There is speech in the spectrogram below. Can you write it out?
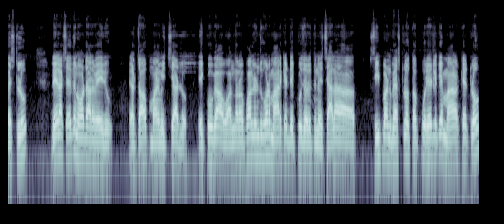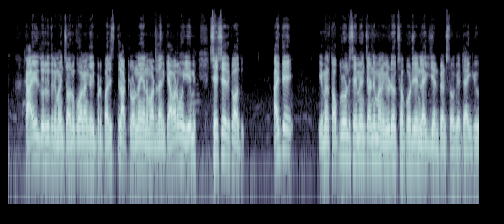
బెస్ట్లు. డీలక్స్ అయితే నూట అరవై ఐదు. టాప్ మనం ఇచ్చేవాళ్ళు. ఎక్కువగా వంద రూపాయల నుండి కూడా మార్కెట్ ఎక్కువ జరుగుతున్నాయి. చాలా చీప్ అండ్ బెస్ట్లో తక్కువ రేట్లకే మార్కెట్లో కాయలు దొరుకుతున్నాయి. మంచి అనుకూలంగా ఇప్పుడు పరిస్థితులు అట్లా ఉన్నాయి అన్నమాట దానికి ఎవరూ ఏమి చేసేది కాదు. అయితే ఏమైనా తప్పులు ఉంటే క్షమించండి. మన వీడియోకి సపోర్ట్ చేయండి లైక్ చేయండి ఫ్రెండ్స్ ఓకే థ్యాంక్ యూ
